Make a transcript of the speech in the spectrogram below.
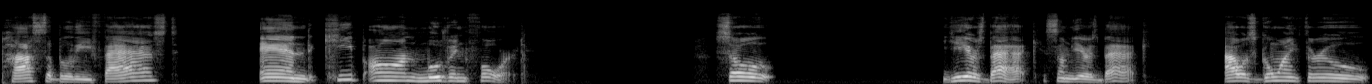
possibly fast, and keep on moving forward. So years back, some years back, I was going through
